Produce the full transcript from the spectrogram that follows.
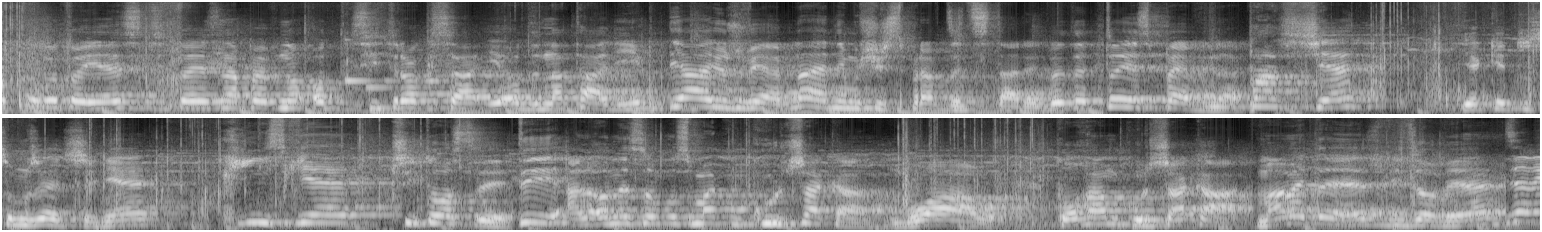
od kogo to jest. To jest na pewno od Citroxa i od Natalii. Ja już wiem, nawet nie musisz sprawdzać stary, bo to, to jest pewne. Patrzcie, jakie tu są rzeczy, nie? Chińskie Cheetosy. Ty, ale one są o smaku kurczaka. Wow, kocham kurczaka. Mamy też, widzowie, Widzowie,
